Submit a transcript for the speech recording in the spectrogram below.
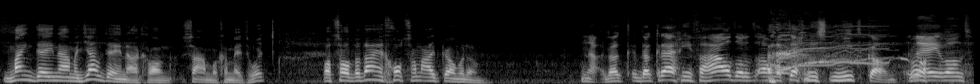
mijn DNA met jouw DNA gewoon samen gemet wordt... Wat zal er daar in godsnaam uitkomen dan? Nou, dan, dan krijg je een verhaal dat het allemaal technisch niet kan. Nee, want...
